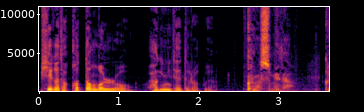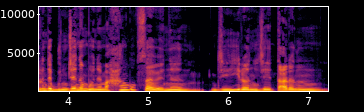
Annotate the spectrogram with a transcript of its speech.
피해가 더 컸던 걸로 확인이 음. 되더라고요. 그렇습니다. 그런데 문제는 뭐냐면 한국 사회는 이제 이런 이제 다른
